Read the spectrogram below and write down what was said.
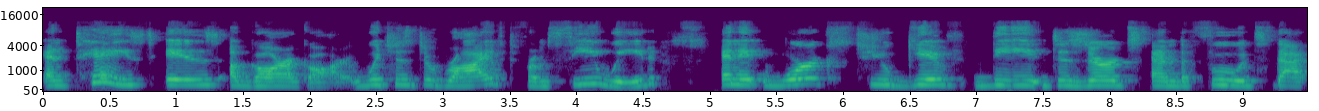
and taste is agar agar, which is derived from seaweed and it works to give the desserts and the foods that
